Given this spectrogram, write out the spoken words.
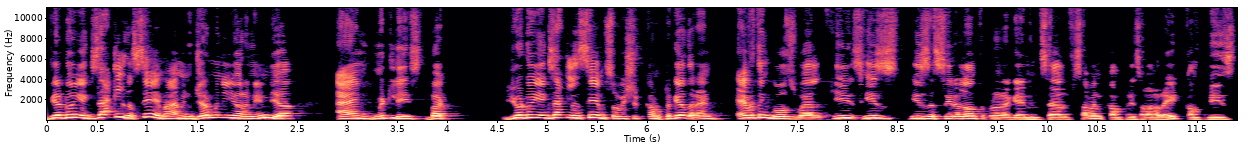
we are doing exactly the same. I'm in Germany, you're in India and Middle East, but you're doing exactly the same. So we should come together and everything goes well. He's, he's, he's a serial entrepreneur again himself, seven companies, seven or eight companies.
